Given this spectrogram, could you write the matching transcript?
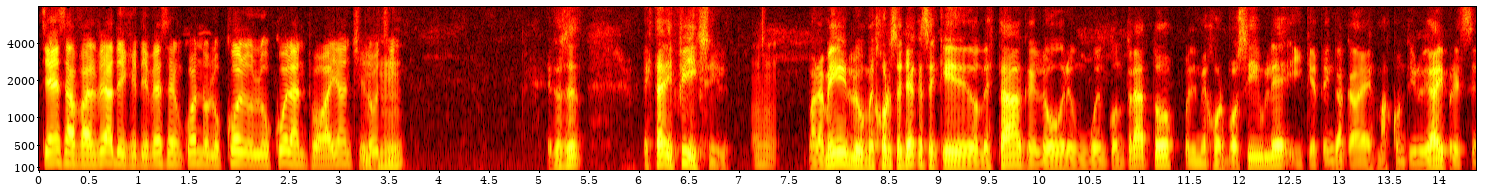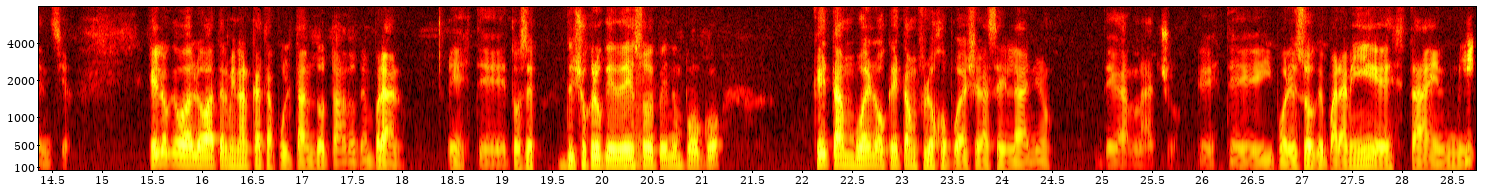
tienes a Valverde que de vez en cuando lo, lo colan por allá en Chelotti. Entonces, está difícil para mí lo mejor sería que se quede donde está, que logre un buen contrato, el mejor posible y que tenga cada vez más continuidad y presencia. Que es lo que lo va a terminar catapultando tarde o temprano. Este, entonces, yo creo que de eso depende un poco qué tan bueno o qué tan flojo pueda llegar a ser el año de Garnacho. Este, y por eso que para mí está en mi,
